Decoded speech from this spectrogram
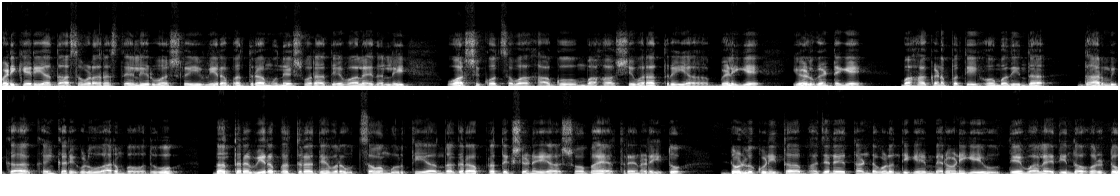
ಮಡಿಕೇರಿಯ ದಾಸವಾಳ ರಸ್ತೆಯಲ್ಲಿರುವ ಶ್ರೀ ವೀರಭದ್ರ ಮುನೇಶ್ವರ ದೇವಾಲಯದಲ್ಲಿ ವಾರ್ಷಿಕೋತ್ಸವ ಹಾಗೂ ಮಹಾಶಿವರಾತ್ರಿಯ ಬೆಳಿಗ್ಗೆ ಏಳು ಗಂಟೆಗೆ ಮಹಾಗಣಪತಿ ಹೋಮದಿಂದ ಧಾರ್ಮಿಕ ಕೈಂಕರ್ಯಗಳು ಆರಂಭವಾದವು. ನಂತರ ವೀರಭದ್ರ ದೇವರ ಉತ್ಸವ ಮೂರ್ತಿಯ ನಗರ ಪ್ರದಕ್ಷಿಣೆಯ ಶೋಭಾಯಾತ್ರೆ ನಡೆಯಿತು. ಡೊಳ್ಳು ಕುಣಿತ ಭಜನೆ ತಂಡಗಳೊಂದಿಗೆ ಮೆರವಣಿಗೆಯು ದೇವಾಲಯದಿಂದ ಹೊರಟು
